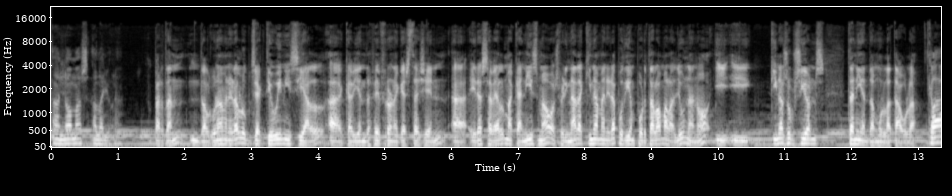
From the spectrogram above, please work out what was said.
en homes a la Lluna. Per tant, d'alguna manera, l'objectiu inicial eh, que havien de fer front a aquesta gent eh, era saber el mecanisme o esbrinar de quina manera podien portar l'home a la Lluna, no? I, I quines opcions tenien damunt la taula. Clar,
